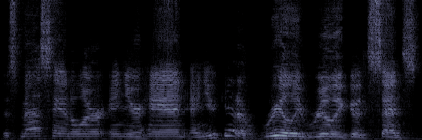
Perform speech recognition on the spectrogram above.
this mass handler in your hand, and you get a really, really good sense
